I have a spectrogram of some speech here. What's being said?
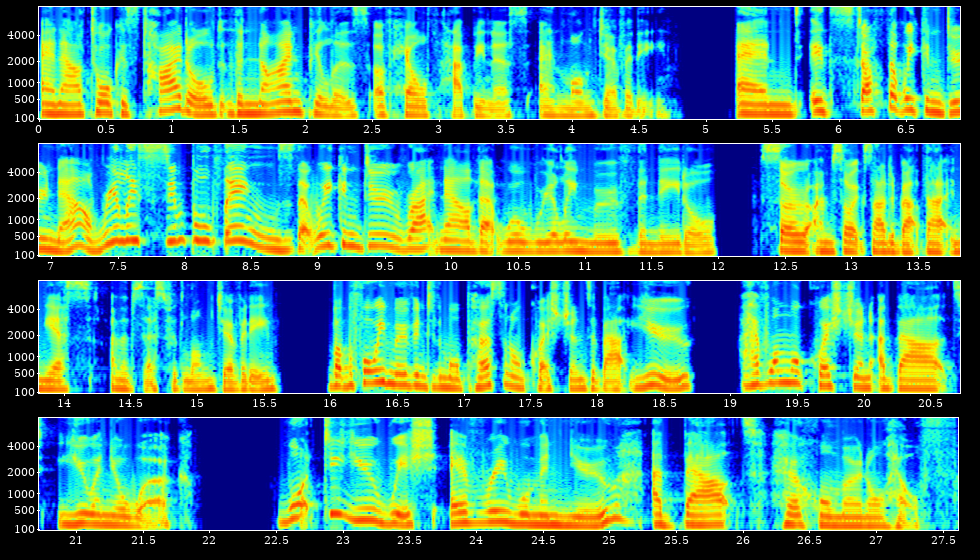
And our talk is titled The Nine Pillars of Health, Happiness, and Longevity. And it's stuff that we can do now, really simple things that we can do right now that will really move the needle. So I'm so excited about that. And yes, I'm obsessed with longevity. But before we move into the more personal questions about you, I have one more question about you and your work. What do you wish every woman knew about her hormonal health?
